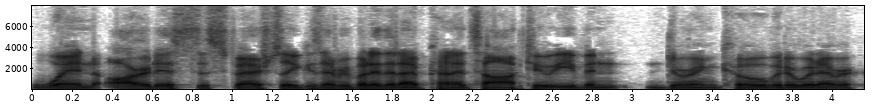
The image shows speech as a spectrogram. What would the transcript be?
when artists, especially, because everybody that I've kind of talked to, even during COVID or whatever,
